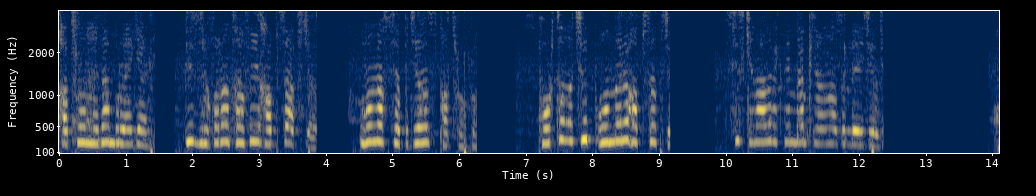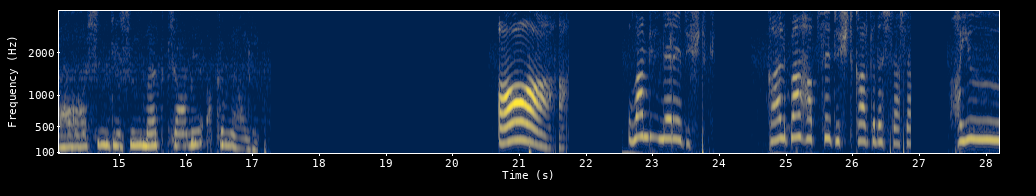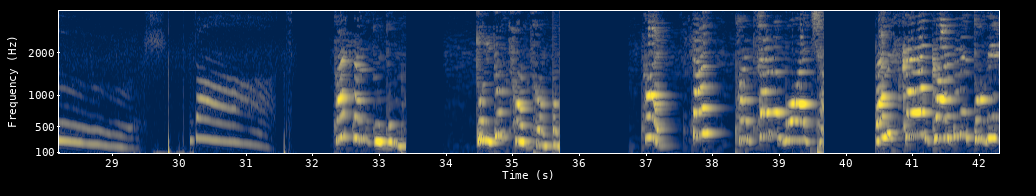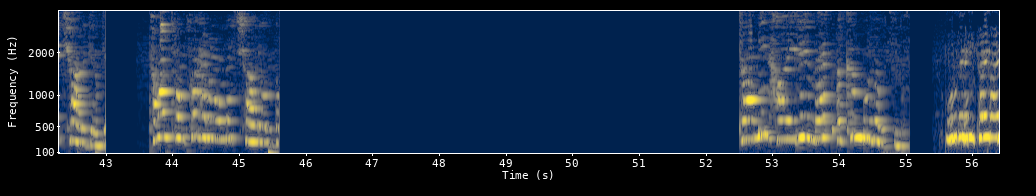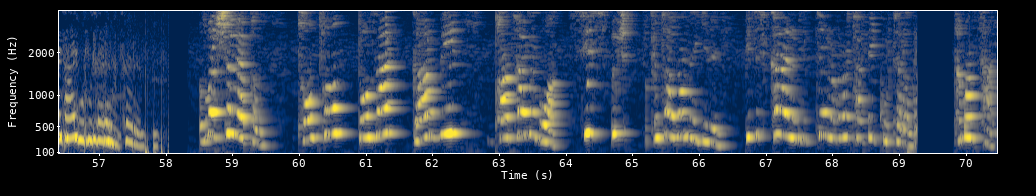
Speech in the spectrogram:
Patron neden buraya geldi? Biz Rafadan Tayfa'yı hapse atacağız. Bunu nasıl yapacağız patron? Portal açıp onları hapse atacağız. Siz kenarda bekleyin ben planını hazırlayacağım. Ha, şimdi görüşürüz Mert, Kamil, Akın ve Hayri. Aa! Ulan biz nereye düştük? Galiba hapse düştük arkadaşlar. Hayır. Dat. Tay sen duydun mu? Duydum Tom Tom. Tay sen Panter ve Boğa'yı çağır. Ben Sky'a Garbi ve Dozer'i çağıracağım. Tamam Tom Tom hemen onları çağıralım. Kamil, Hayri, Mert, Akın burada mısınız? Buradayız say sizi kurtarın. O zaman şöyle yapalım. Tonton, Dozer, Garbi, Panter ve Boğa. Siz üç kötü adamla ilgilenin. Biz de Sky ile birlikte Ramana Tayfa'yı kurtaralım. Tamam Tay.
